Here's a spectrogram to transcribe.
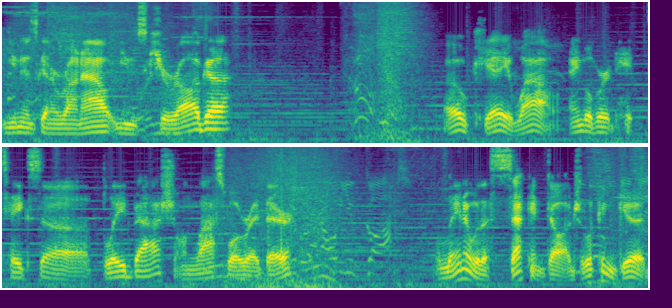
Yuna's going to run out, use Curaga. Okay, wow. Engelbert hit, takes a Blade Bash on Laswell right there. Elena with a second dodge, looking good.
